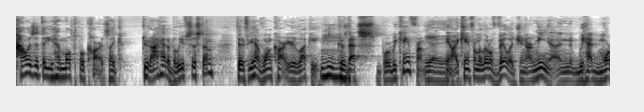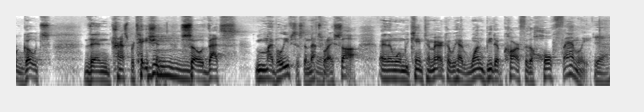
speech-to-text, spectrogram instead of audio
how is it that you have multiple cars? Like, dude, I had a belief system that if you have one car, you're lucky because that's where we came from. Mm-hmm. Yeah, yeah. You know, I came from a little village in Armenia and we had more goats than transportation. Mm-hmm. so that's my belief system. That's what I saw. And then when we came to America, we had one beat up car for the whole family. Yeah.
